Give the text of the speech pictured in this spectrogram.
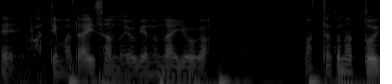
えー、ファティマ第3の予言の内容が全く納得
